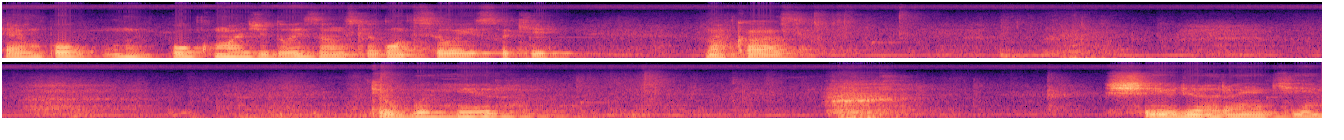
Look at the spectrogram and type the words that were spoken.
é um pouco, um pouco mais de dois anos que aconteceu isso aqui na casa. Aqui é o banheiro. Cheio de aranha aqui.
